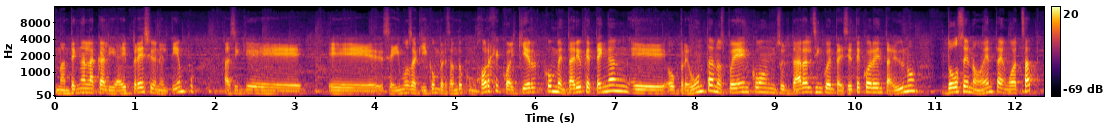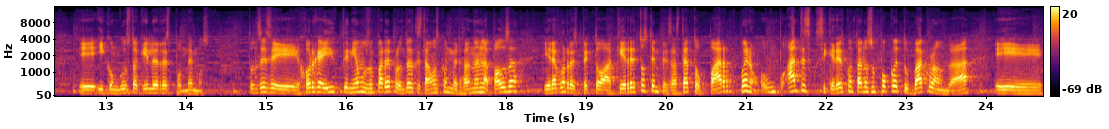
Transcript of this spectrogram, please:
mantengan la calidad y precio en el tiempo. Así que seguimos aquí conversando con Jorge. Cualquier comentario que tengan o pregunta nos pueden consultar al 5741 1290 en WhatsApp. Eh, y con gusto aquí les respondemos. Entonces, eh, Jorge, ahí teníamos un par de preguntas que estábamos conversando en la pausa y era con respecto a qué retos te empezaste a topar. Bueno, antes, si querés contarnos un poco de tu background, ¿verdad? Eh,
